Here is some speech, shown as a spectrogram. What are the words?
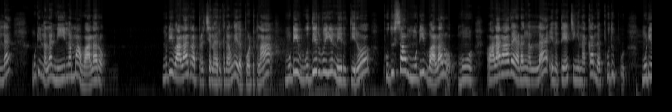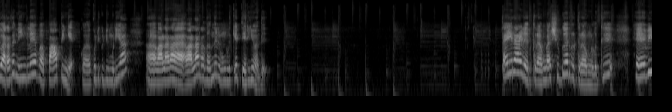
இல்லை முடி நல்லா நீளமாக வளரும். முடி வளர்கிற பிரச்சனை இருக்கிறவங்க இதை போட்டுக்கலாம். முடி உதிர்வையும் நிறுத்திடும் புதுசாக முடி வளரும். மு வளராத இடங்கள்ல இதை தேய்ச்சிங்கனாக்கா அந்த புது முடி வர்றதை நீங்களே பார்ப்பீங்க. குட்டி குட்டி முடியாக வளர வளர்றது வந்து உங்களுக்கே தெரியும் அது. தைராய்டு இருக்கிறவங்க சுகர் இருக்கிறவங்களுக்கு ஹெவி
